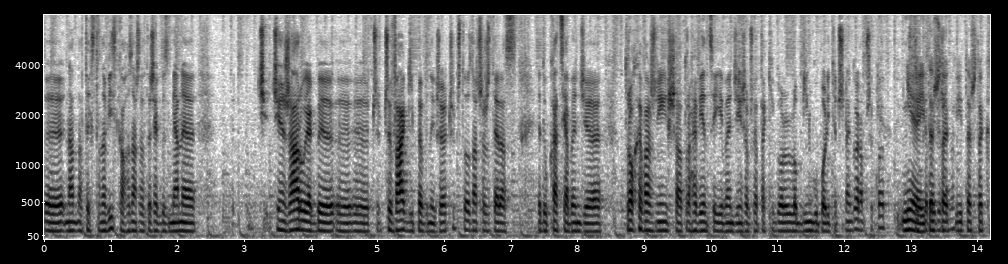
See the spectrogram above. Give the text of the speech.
y, na, na tych stanowiskach oznacza też jakby zmianę ciężaru jakby y, y, czy, czy wagi pewnych rzeczy? Czy to oznacza, że teraz edukacja będzie trochę ważniejsza, trochę więcej jej będzie niż na przykład takiego lobbingu politycznego na przykład? Nie, i Stricte też, tak, i też tak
